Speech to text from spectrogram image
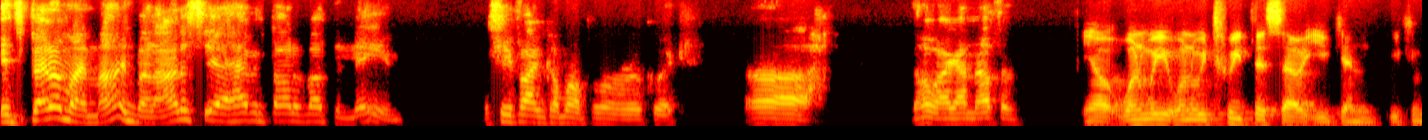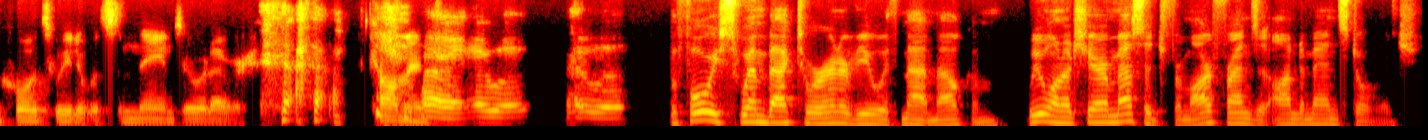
It's been on my mind, but honestly, I haven't thought about the name. Let's see if I can come up with one real quick. Uh no, I got nothing. You know, when we when we tweet this out, you can you can quote tweet it with some names or whatever. Comment. All right, I will. I will. Before we swim back to our interview with Matt Malcolm, we want to share a message from our friends at On Demand Storage.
